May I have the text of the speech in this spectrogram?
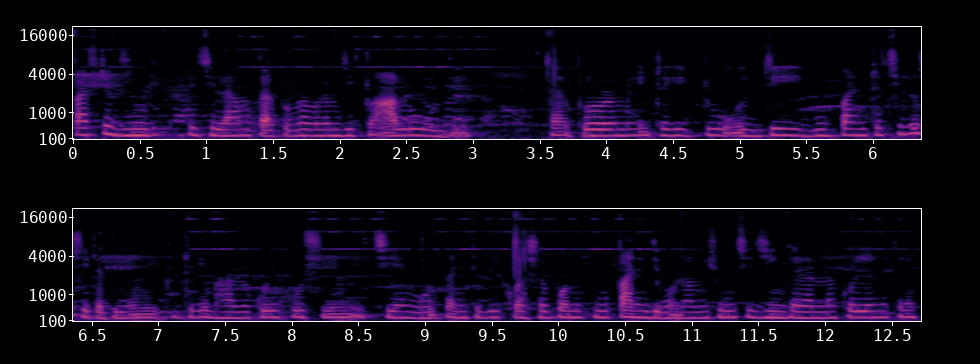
ফার্স্টে ঝিঙ্গে কেটেছিলাম, তারপর ভাবলাম যে একটু আলু দিই। তারপর আমি এটাকে একটু যেই পানিটা ছিল সেটা দিয়ে আমি একটুটাকে ভালো করে কষিয়ে নিচ্ছি। আমি ওই পানিটা দিয়ে কষাবো, আমি কোনো পানি দেবো না। আমি শুনেছি ঝিঙ্গা রান্না করলে অনেক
